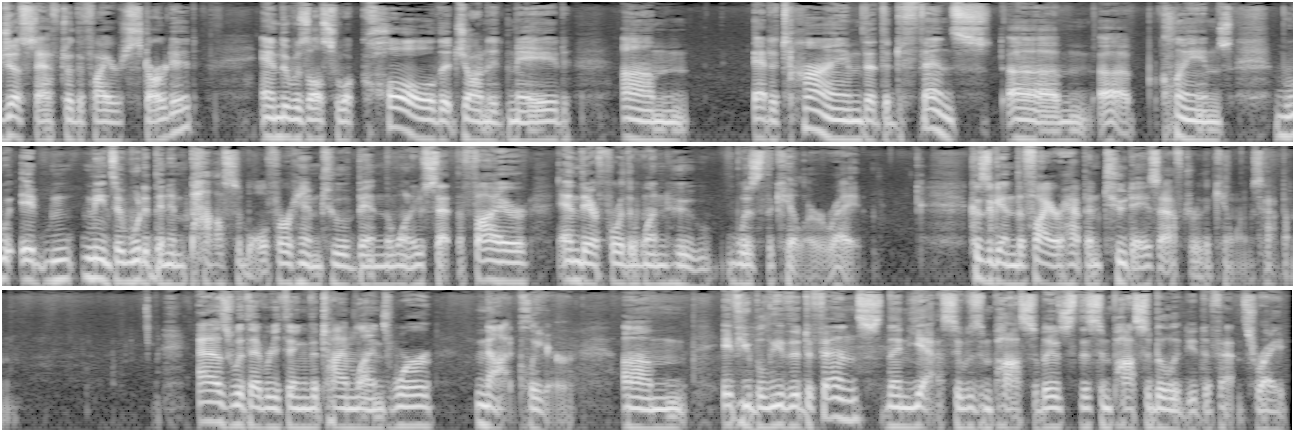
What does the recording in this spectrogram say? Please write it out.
just after the fire started, and there was also a call that John had made um, at a time that the defense um, uh, claims w- it m- means it would have been impossible for him to have been the one who set the fire, and therefore the one who was the killer, right? Because again, the fire happened two days after the killings happened as with everything, the timelines were not clear. Um, if you believe the defense, then yes, it was impossible. It's this impossibility defense, right?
